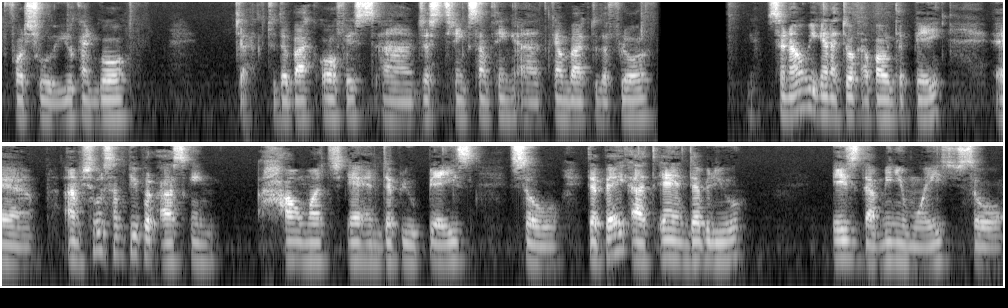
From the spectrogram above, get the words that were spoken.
for sure you can go to the back office and just drink something and come back to the floor. So now we're gonna talk about the pay. Uh, i'm sure some people asking how much A&W pays. So the pay at A&W is the minimum wage. So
